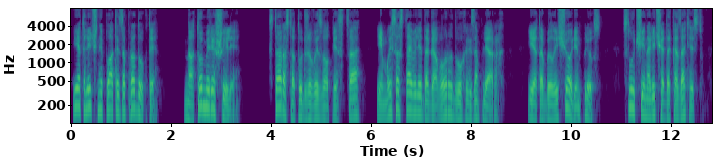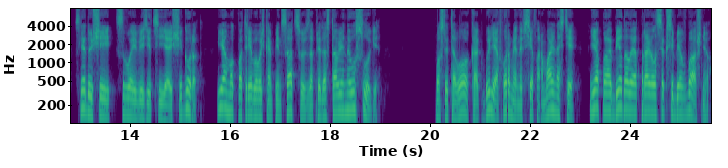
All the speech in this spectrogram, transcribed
и отличной платой за продукты. На том и решили. Староста тут же вызвал песца, и мы составили договор в двух экземплярах. И это был еще один плюс. В случае наличия доказательств, следующий свой визит в Сияющий город я мог потребовать компенсацию за предоставленные услуги. После того, как были оформлены все формальности, я пообедал и отправился к себе в башню.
